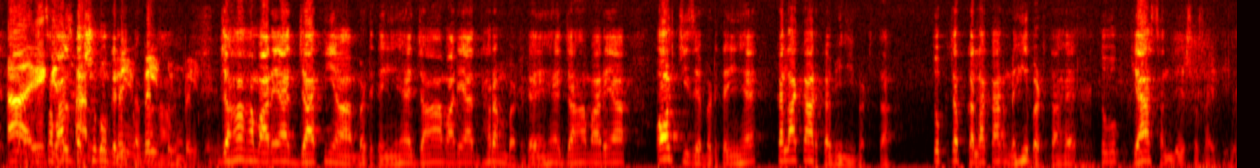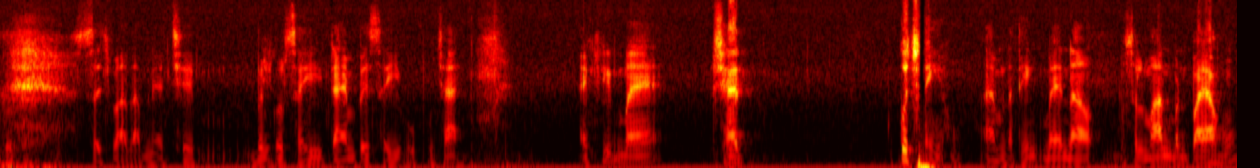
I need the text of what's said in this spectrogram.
आ, हाँ, सवाल दर्शकों के लिए कर रहा हूँ। जहाँ हमारे यहाँ जातियाँ बट गई हैं जहाँ हमारे यहाँ धर्म बट गए हैं जहाँ हमारे यहाँ और चीज़ें बट गई हैं कलाकार कभी नहीं बटता। तो जब कलाकार नहीं बटता है तो वो क्या संदेश सोसाइटी को देता है? सच बात आपने अच्छे बिल्कुल सही टाइम पे सही वो पूछा है। एक्चुअली मैं शायद कुछ नहीं हूँ। आई एम नथिंग मैं ना मुसलमान बन पाया हूँ,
